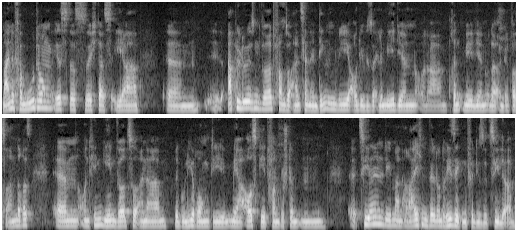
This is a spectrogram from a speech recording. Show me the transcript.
meine Vermutung ist, dass sich das eher ähm, ablösen wird von so einzelnen Dingen wie audiovisuelle Medien oder Printmedien oder irgendetwas anderes ähm, und hingehen wird zu einer Regulierung, die mehr ausgeht von bestimmten äh, Zielen, die man erreichen will und Risiken für diese Ziele.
